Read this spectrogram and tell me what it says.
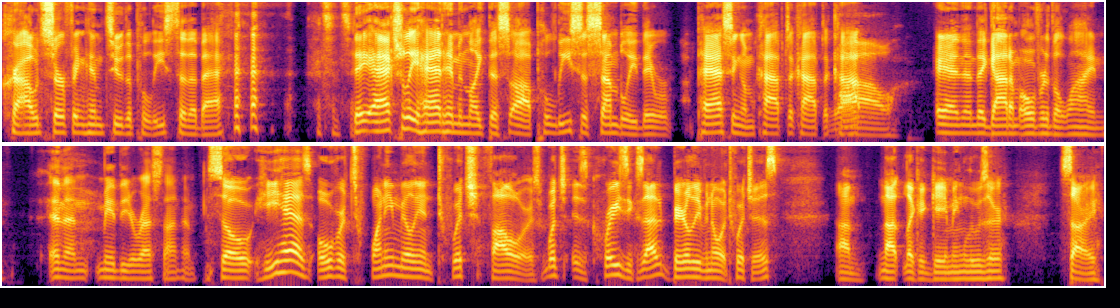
crowd surfing him to the police to the back? That's insane. they actually had him in like this uh, police assembly. They were passing him cop to cop to cop, Wow. and then they got him over the line, and then made the arrest on him. So he has over 20 million Twitch followers, which is crazy because I barely even know what Twitch is. I'm not like a gaming loser. Sorry,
